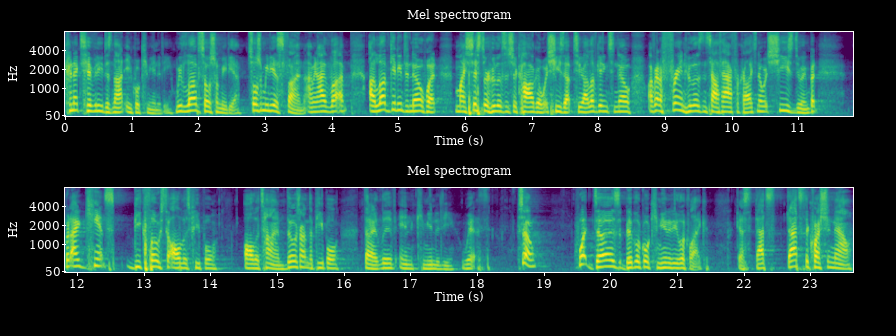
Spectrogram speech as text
connectivity does not equal community. We love social media. Social media is fun. I mean, I, lo- I love getting to know what my sister who lives in Chicago, what she's up to. I love getting to know, I've got a friend who lives in South Africa. I like to know what she's doing. But, but I can't be close to all those people all the time. Those aren't the people that I live in community with. So, what does biblical community look like? I guess that's, that's the question now.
